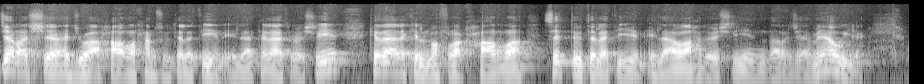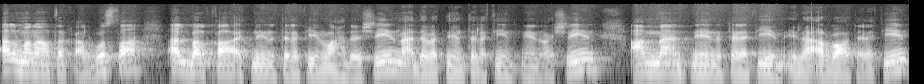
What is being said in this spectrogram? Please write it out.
جرش أجواء حارة 35 إلى 23 كذلك المفرق حارة 36 إلى 21 درجة مئوية. المناطق الوسطى البلقاء 32 21 مأدبة 32 22 عمان 32 إلى 34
